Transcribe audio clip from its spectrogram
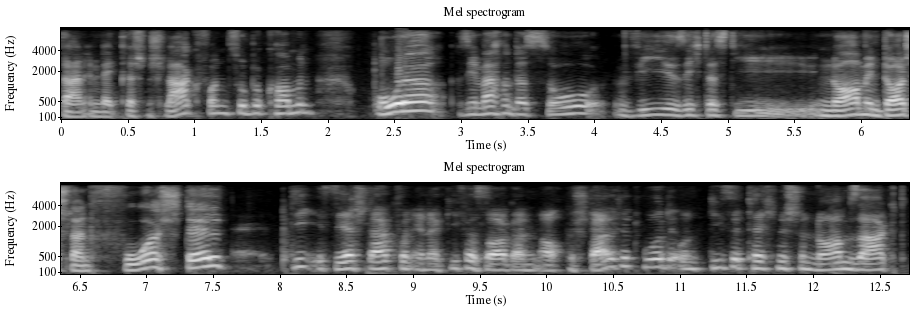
da einen elektrischen Schlag von zu bekommen. Oder Sie machen das so, wie sich das die Norm in Deutschland vorstellt die sehr stark von Energieversorgern auch gestaltet wurde. Und diese technische Norm sagt,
